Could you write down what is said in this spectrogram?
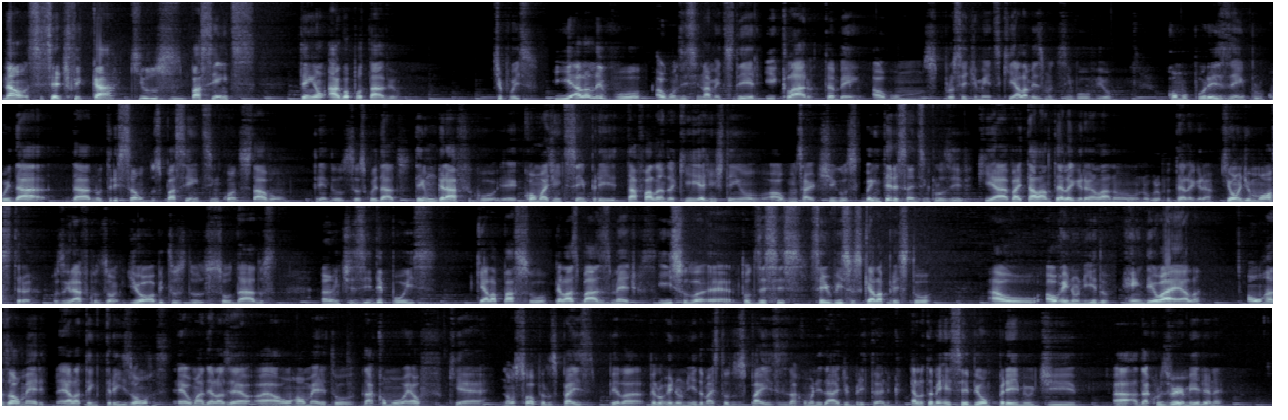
Não, se certificar que os pacientes tenham água potável. Tipo isso. E ela levou alguns ensinamentos dele, e claro, também alguns procedimentos que ela mesma desenvolveu, como por exemplo, cuidar da nutrição dos pacientes enquanto estavam tendo seus cuidados. Tem um gráfico, é, como a gente sempre tá falando aqui, a gente tem alguns artigos bem interessantes, inclusive, que vai estar tá lá no Telegram, lá no, no grupo do Telegram, que é onde mostra os gráficos de óbitos dos soldados antes e depois que ela passou pelas bases médicas. Isso, é, todos esses serviços que ela prestou ao, ao Reino Unido, rendeu a ela honras ao mérito. Né? Ela tem três honras. É uma delas é a honra ao mérito da Commonwealth, que é não só pelos países, pela, pelo Reino Unido, mas todos os países da comunidade britânica. Ela também recebeu um prêmio de a, a da Cruz Vermelha, né?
